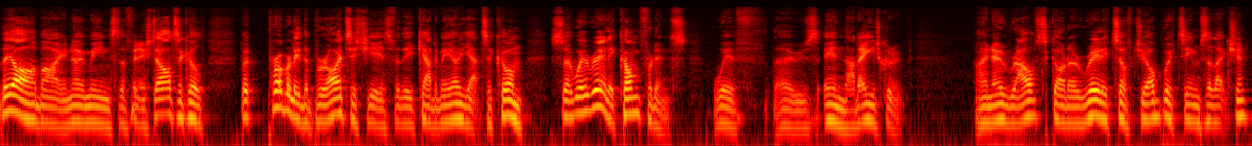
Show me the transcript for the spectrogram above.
They are by no means the finished article, but probably the brightest years for the Academy are yet to come, so we're really confident with those in that age group. I know Ralph's got a really tough job with team selection.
